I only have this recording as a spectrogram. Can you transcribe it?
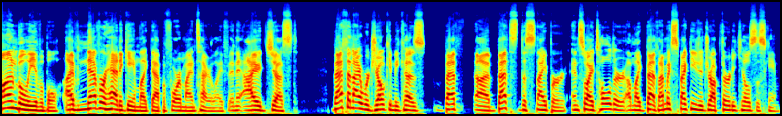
unbelievable. I've never had a game like that before in my entire life, and I just Beth and I were joking because Beth uh, Beth's the sniper, and so I told her I'm like Beth, I'm expecting you to drop 30 kills this game,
